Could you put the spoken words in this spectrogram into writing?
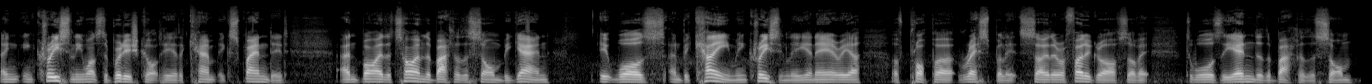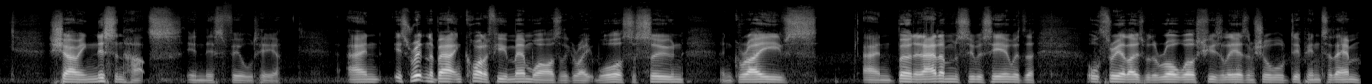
And increasingly, once the British got here, the camp expanded, and by the time the Battle of the Somme began, it was and became increasingly an area of proper rest billets. So there are photographs of it towards the end of the Battle of the Somme showing Nissen huts in this field here. And it's written about in quite a few memoirs of the Great War Sassoon and Graves and Bernard Adams, who was here with the, all three of those were the Royal Welsh Fusiliers. I'm sure we'll dip into them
